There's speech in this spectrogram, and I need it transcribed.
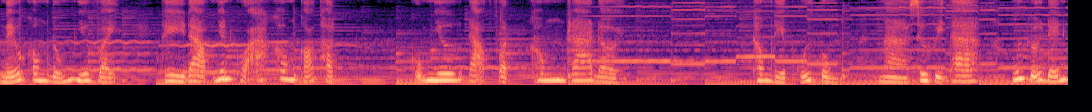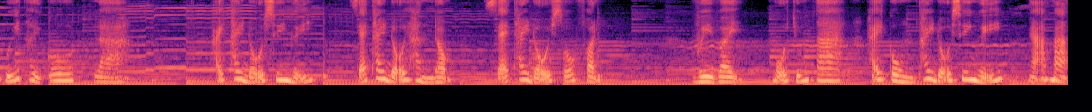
Nếu không đúng như vậy, thì đạo nhân quả không có thật, cũng như đạo phật không ra đời. Thông điệp cuối cùng mà sư vị tha muốn gửi đến quý thầy cô là hãy thay đổi suy nghĩ, sẽ thay đổi hành động, sẽ thay đổi số phận. Vì vậy, mỗi chúng ta hãy cùng thay đổi suy nghĩ, ngã mạn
